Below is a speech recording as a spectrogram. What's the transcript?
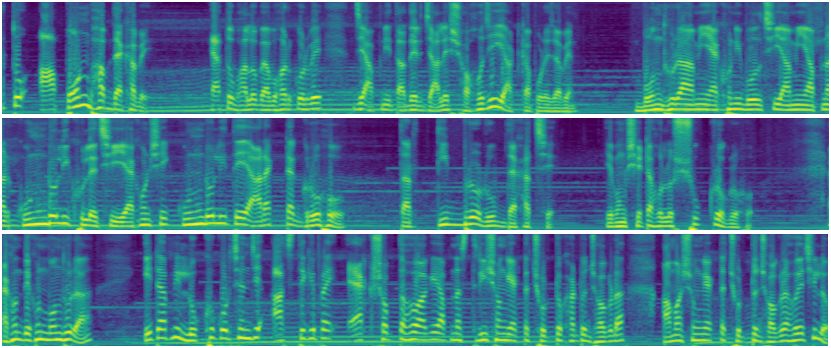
এত আপন ভাব দেখাবে, এত ভালো ব্যবহার করবে যে আপনি তাদের জালে সহজেই আটকা পড়ে যাবেন। বন্ধুরা, আমি এখনই বলছি, আমি আপনার কুণ্ডলী খুলেছি, এখন সেই কুণ্ডলিতে আর একটা গ্রহ তার তীব্র রূপ দেখাচ্ছে, এবং সেটা হলো শুক্র গ্রহ। এখন দেখুন বন্ধুরা, এটা আপনি লক্ষ্য করছেন যে আজ থেকে প্রায় এক সপ্তাহ আগে আপনার স্ত্রীর সঙ্গে একটা ছোট্টখাটো ঝগড়া, আমার সঙ্গে একটা ছোট্ট ঝগড়া হয়েছিল?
